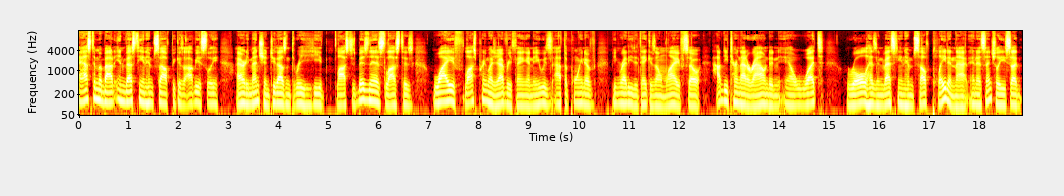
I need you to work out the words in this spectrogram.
I asked him about investing in himself because obviously, I already mentioned 2003, he lost his business, lost his wife, lost pretty much everything, and he was at the point of being ready to take his own life. So, how did he turn that around? And, you know, what role has investing in himself played in that? And essentially, he said,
